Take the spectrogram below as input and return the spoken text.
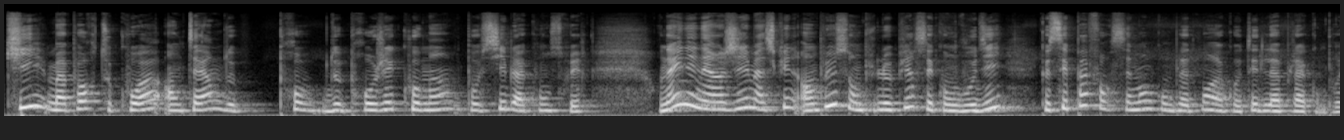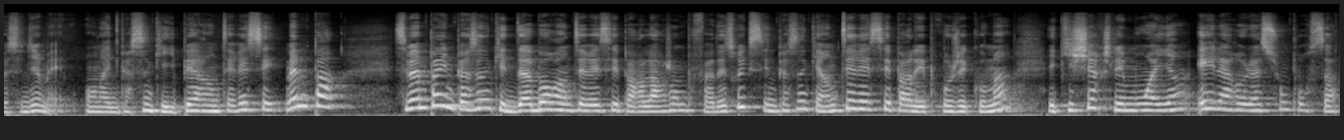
Qui m'apporte quoi en termes de, de projets communs possibles à construire? On a une énergie masculine. En plus, le pire, c'est qu'on vous dit que c'est pas forcément complètement à côté de la plaque. On pourrait se dire, mais on a une personne qui est hyper intéressée. Même pas. C'est même pas une personne qui est d'abord intéressée par l'argent pour faire des trucs, c'est une personne qui est intéressée par les projets communs et qui cherche les moyens et la relation pour ça.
